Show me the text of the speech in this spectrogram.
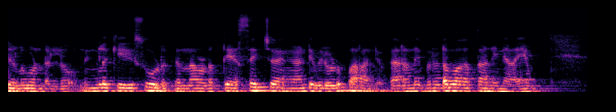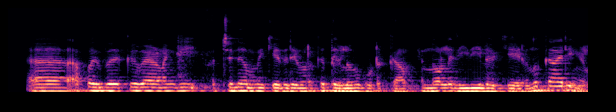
തെളിവുണ്ടല്ലോ നിങ്ങൾ കേസ് കൊടുക്കുന്ന അവിടുത്തെ എസ് എച്ച് എങ്ങാണ്ട് ഇവരോട് പറഞ്ഞു. കാരണം ഇവരുടെ ഭാഗത്താണ് ന്യായം. അപ്പോൾ ഇവർക്ക് വേണമെങ്കിൽ അച്ഛനും അമ്മയ്ക്കെതിരെ ഇവർക്ക് തെളിവ് കൊടുക്കാം എന്നുള്ള രീതിയിലൊക്കെയായിരുന്നു കാര്യങ്ങൾ.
